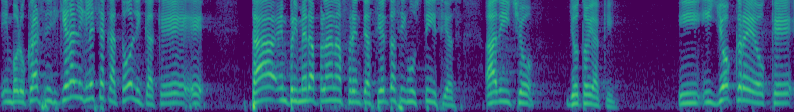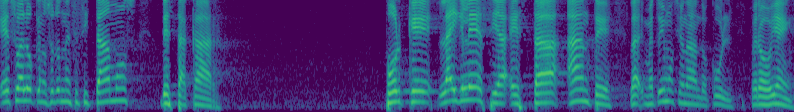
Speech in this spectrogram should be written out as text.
involucrarse, ni siquiera la iglesia católica, que eh, está en primera plana frente a ciertas injusticias, ha dicho, yo estoy aquí. Y, y yo creo que eso es algo que nosotros necesitamos destacar. Porque la iglesia está ante, me estoy emocionando, cool, pero bien.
